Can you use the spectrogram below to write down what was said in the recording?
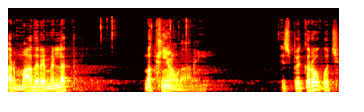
और मादर मिलत मक्खियाँ उड़ा रही। इस पे करो कुछ।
